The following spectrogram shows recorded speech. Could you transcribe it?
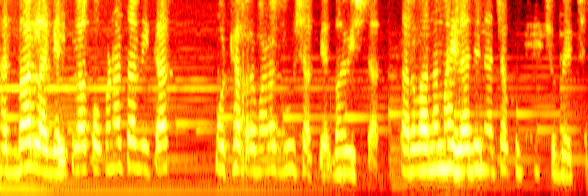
हातभार लागेल किंवा कोकणाचा विकास मोठ्या प्रमाणात होऊ शकेल भविष्यात. सर्वांना महिला दिनाच्या खूप खूप शुभेच्छा.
